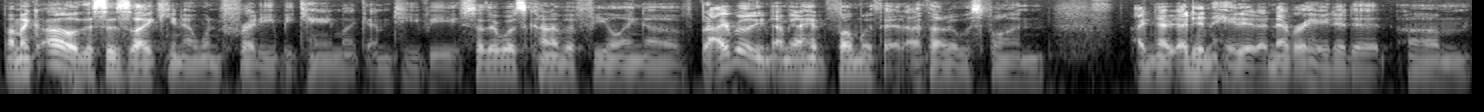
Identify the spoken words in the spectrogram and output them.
But I'm like, oh, this is like you know when Freddy became like MTV. So there was kind of a feeling of, but I really, I mean, I had fun with it. I thought it was fun. I ne- I didn't hate it. I never hated it. Um,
